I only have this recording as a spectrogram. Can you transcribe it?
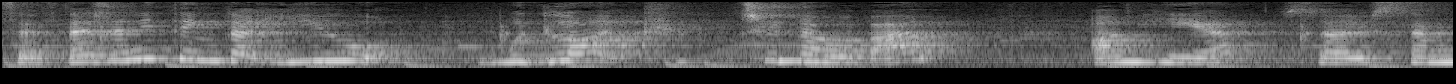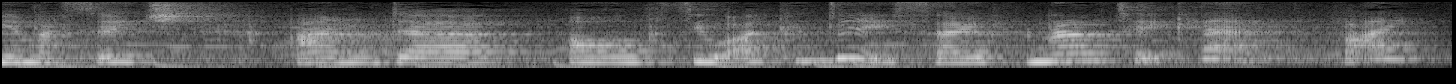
So if there's anything that you would like to know about, I'm here. So send me a message and uh, I'll see what I can do. So for now, take care. Bye.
